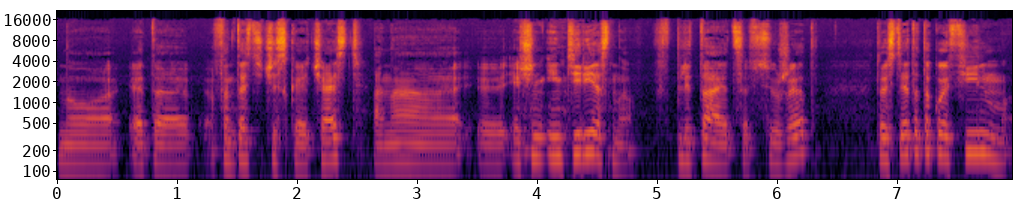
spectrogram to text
но это фантастическая часть, она э, очень интересно вплетается в сюжет. То есть это такой фильм,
